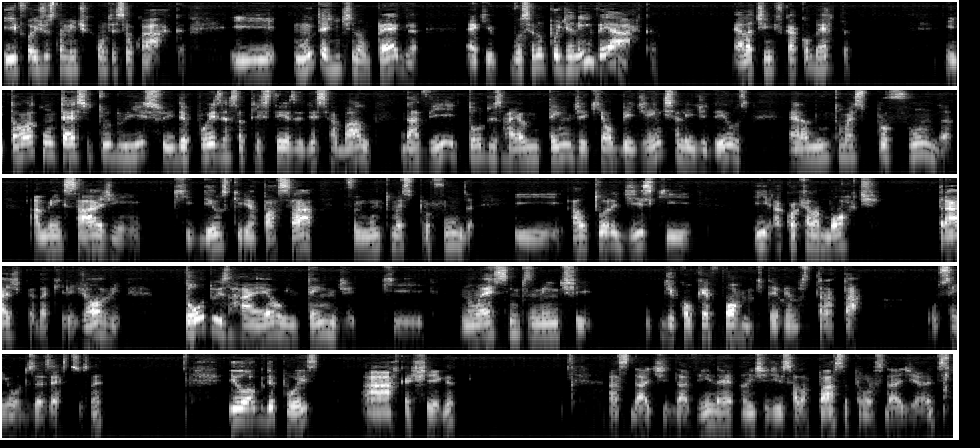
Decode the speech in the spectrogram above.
E foi justamente o que aconteceu com a arca. E muita gente não pega é que você não podia nem ver a arca. Ela tinha que ficar coberta. Então acontece tudo isso e depois dessa tristeza, desse abalo, Davi e todo Israel entende que a obediência à lei de Deus era muito mais profunda. A mensagem que Deus queria passar foi muito mais profunda. E a autora diz que e com aquela morte trágica daquele jovem, todo Israel entende que não é simplesmente de qualquer forma que devemos tratar o Senhor dos Exércitos, né? E logo depois a arca chega à cidade de Davi, né? Antes disso ela passa por uma cidade antes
